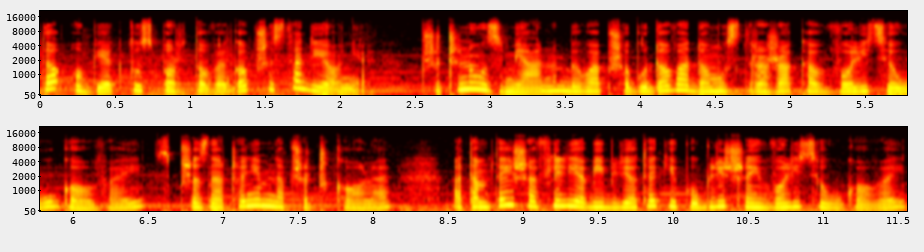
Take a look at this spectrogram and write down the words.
do obiektu sportowego przy stadionie. Przyczyną zmian była przebudowa domu strażaka w Wolicy Ługowej z przeznaczeniem na przedszkole, a tamtejsza filia Biblioteki Publicznej w Wolicy Ługowej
